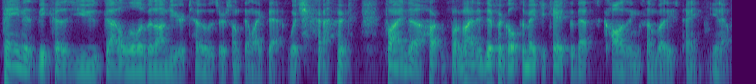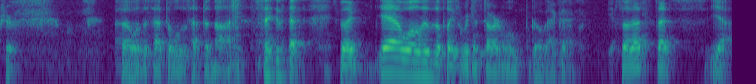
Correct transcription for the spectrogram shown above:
pain is because you got a little bit onto your toes or something like that which I would find a hard, find it difficult to make a case that that's causing somebody's pain you know Sure. So we'll just have to we'll just have to not say that. Just be like, yeah, well, this is a place where we can start, and we'll go back there. Yeah. So that's that's yeah.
